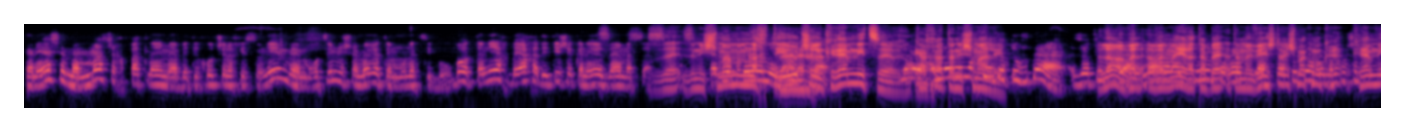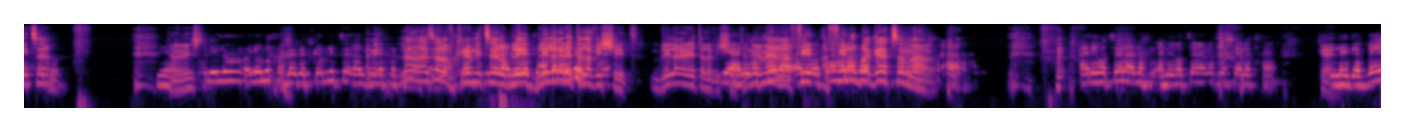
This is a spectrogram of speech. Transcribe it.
כנראה שממש אכפת להם מהבטיחות של החיסונים והם רוצים לשמר את אמון הציבור. בוא תניח ביחד איתי שכנראה זה המצב. זה, זה נשמע ממלכתיות של קרמניצר, לא, ככה אתה לא נשמע לי. זאת עובדה, זאת לא, עובדה. אבל, לא, אבל מאיר, אתה, אתה מבין שאתה נשמע כמו קרמניצר? אני לא, לא מחבב את קרמניצר, אל תלך. לא, עזוב, קרמניצר בלי לרדת עליו אישית. בלי לרדת עליו אישית. אני אומר, אפילו בג"ץ אמר. אני רוצה לענות לשאלתך. כן. לגבי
